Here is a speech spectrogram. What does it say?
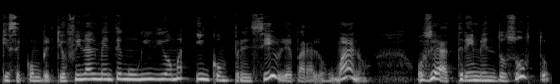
que se convirtió finalmente en un idioma incomprensible para los humanos. O sea, tremendo susto.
